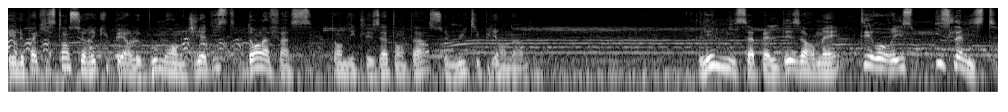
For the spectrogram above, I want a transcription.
et le Pakistan se récupère le boomerang djihadiste dans la face, tandis que les attentats se multiplient en Inde. L'ennemi s'appelle désormais terrorisme islamiste,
